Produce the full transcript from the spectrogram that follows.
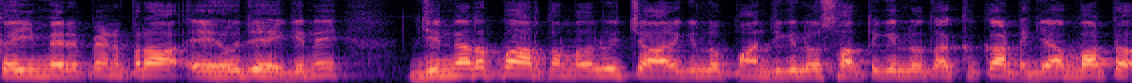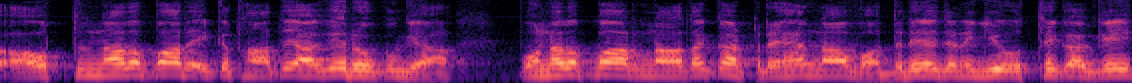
ਕਈ ਮੇਰੇ ਭੈਣ ਭਰਾ ਇਹੋ ਜਿਹੇ ਹੈਗੇ ਨੇ, ਜਿਨ੍ਹਾਂ ਦਾ ਭਾਰ ਤਾਂ ਮਤਲਬ ਵੀ 4 ਕਿਲੋ 5 ਕਿਲੋ 7 ਕਿਲੋ ਤੱਕ ਘਟ ਗਿਆ ਬਟ ਉਹਨਾਂ ਦਾ ਭਾਰ ਇੱਕ ਥਾਂ ਤੇ ਆ ਕੇ ਰੁਕ ਗਿਆ। ਉਹਨਾਂ ਦਾ ਭਾਰ ਨਾ ਤਾਂ ਘਟ ਰਿਹਾ, ਨਾ ਵੱਧ ਰਿਹਾ, ਜਾਣੀ ਕਿ ਉੱਥੇ ਕਰਕੇ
